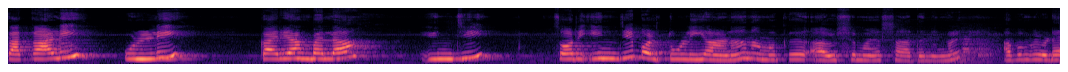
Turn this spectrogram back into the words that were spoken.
തക്കാളി ഉള്ളി കരിയാമ്പല ഇഞ്ചി സോറി ഇഞ്ചി വെളുത്തുള്ളിയാണ് നമുക്ക് ആവശ്യമായ സാധനങ്ങൾ. അപ്പം ഇവിടെ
